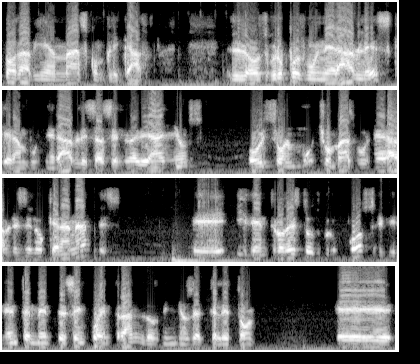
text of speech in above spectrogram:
todavía más complicado. Los grupos vulnerables, que eran vulnerables hace nueve años, hoy son mucho más vulnerables de lo que eran antes. Eh, y dentro de estos grupos, evidentemente, se encuentran los niños del Teletón. Eh,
